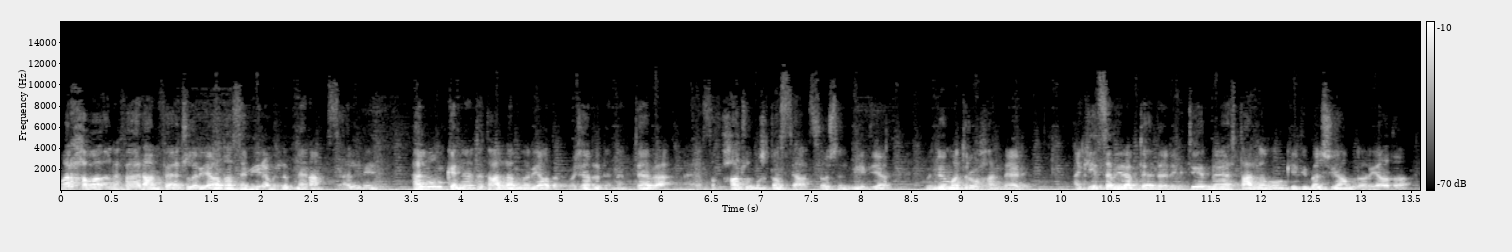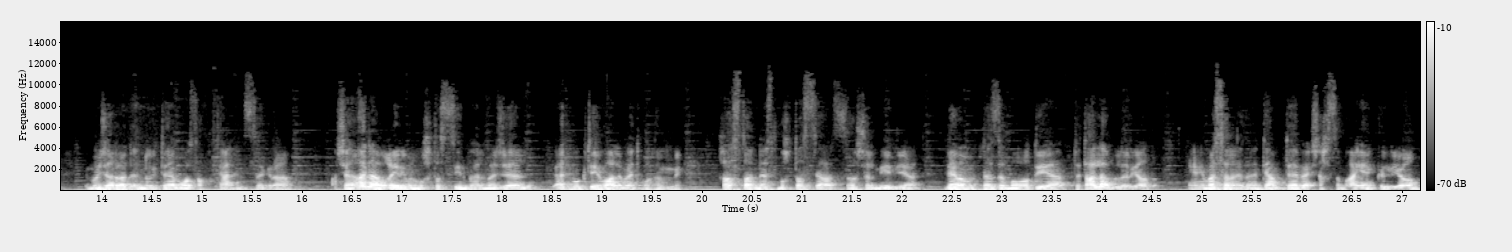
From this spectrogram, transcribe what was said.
مرحبا أنا فهد عن فئة الرياضة. سميرة من لبنان عم تسألني هل ممكن أن تتعلم الرياضة بمجرد أن تتابع آه، صفحات المختصة على ال social media من دون ما تروح على النادي؟ أكيد سميرة بتقدر. كثير ناس تعلموا كيف يبلشوا يعملوا رياضة بمجرد أنه يتابعوا صفحتي على الإنستغرام. عشان أنا وغيري من المختصين بهالمجال بيقدموا كثير معلومات مهمة. خاصة الناس مختصة على ال social media دائما بتنزل مواضيع بتتعلق بالرياضة. يعني مثلا إذا أنت عم تتابع شخص معين كل يوم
